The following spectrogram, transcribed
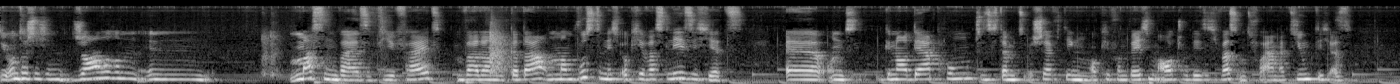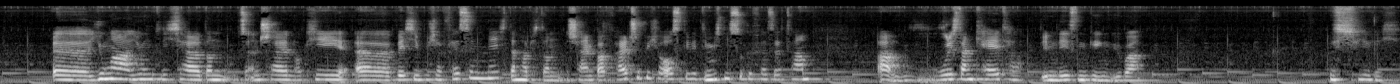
die unterschiedlichen Genren in massenweise Vielfalt war dann da und man wusste nicht, okay, was lese ich jetzt? Äh, und genau der Punkt, sich damit zu beschäftigen, okay, von welchem Autor lese ich was und vor allem als Jugendlich, als äh, junger Jugendlicher dann zu entscheiden, okay, äh, welche Bücher fesseln mich. Dann habe ich dann scheinbar falsche Bücher ausgewählt, die mich nicht so gefesselt haben. Ah, wurde ich dann kälter dem Lesen gegenüber. Ist schwierig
